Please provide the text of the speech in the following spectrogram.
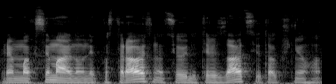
Прям максимально вони постаралися над цією деталізацією. Також в нього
